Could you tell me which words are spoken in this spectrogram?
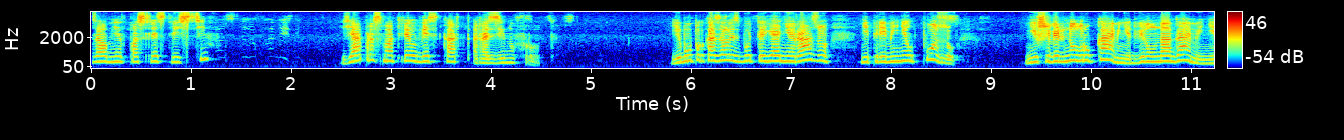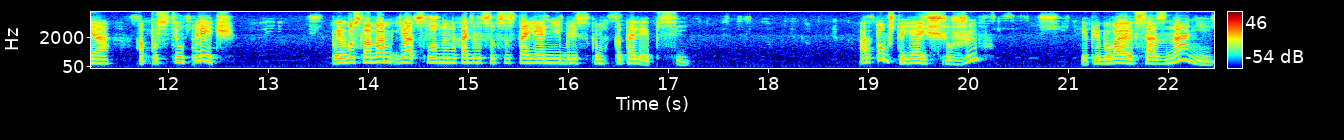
сказал мне впоследствии Стив, я просмотрел весь карт, разинув рот. Ему показалось, будто я ни разу не переменил позу, не шевельнул руками, не двинул ногами, не опустил плеч. По его словам, я словно находился в состоянии близком к каталепсии. О том, что я еще жив и пребываю в сознании,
